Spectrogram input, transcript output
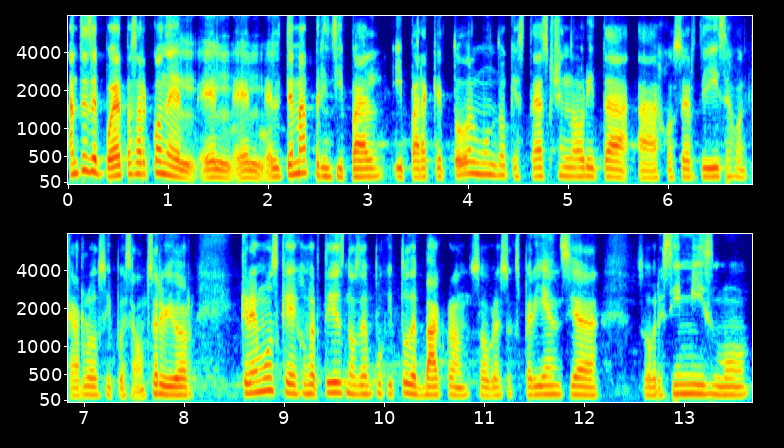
antes de poder pasar con el, el, el, tema principal y para que todo el mundo que está escuchando ahorita a José Ortiz, a Juan Carlos y pues a un servidor, queremos que José Ortiz nos dé un poquito de background sobre su experiencia, sobre sí mismo,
